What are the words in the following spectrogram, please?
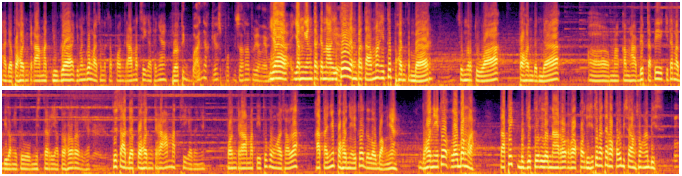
Ada pohon keramat juga, cuman gua nggak sempat ke pohon keramat sih katanya. Berarti banyak ya spot di sana tuh yang emang. Ya, yang yang terkenal Iya. itu yang pertama itu pohon kembar, sumur tua, pohon benda, eh, makam Habib, tapi kita nggak bilang itu misteri atau horor ya. Iya, iya. Terus ada pohon keramat sih katanya. Pohon keramat itu kalau nggak salah katanya pohonnya itu ada lubangnya. Pohonnya itu lubang lah. Tapi begitu lo naruh rokok di situ katanya rokoknya bisa langsung habis. Oh,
